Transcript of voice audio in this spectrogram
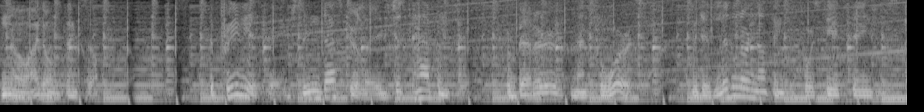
No, I don't think so. The previous age, the industrial age, just happened to us, for better and for worse. We did little or nothing to foresee its dangers.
